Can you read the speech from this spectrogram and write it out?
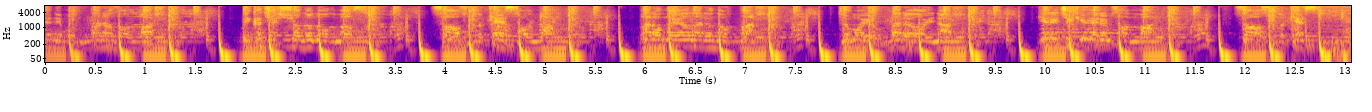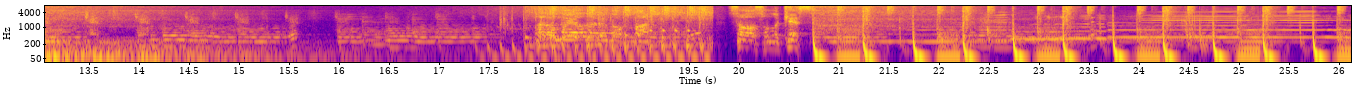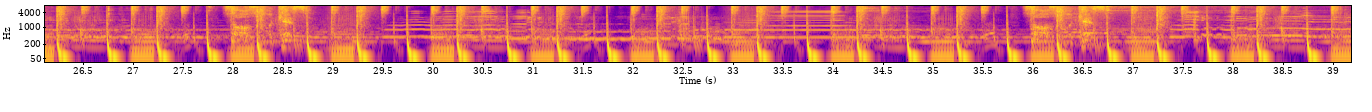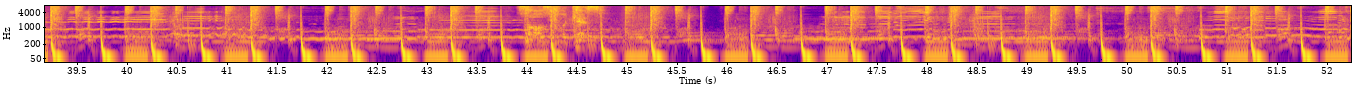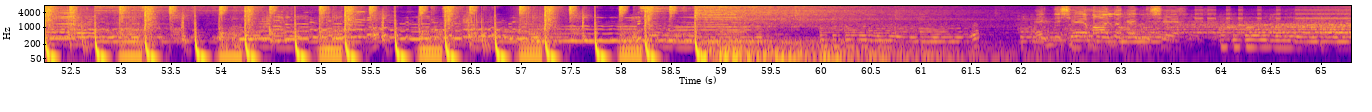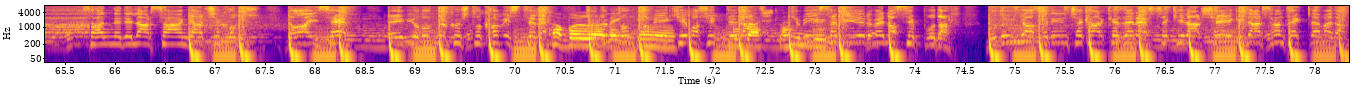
Seni bunlara zorlar. Bir kaçış yolun olmaz. Sağ solu kes sonra. Paranoyaları notlar Tüm oyunları oynar. Geri çekilirim sanma. Sağ solu kes. Paranoyaları notlar Sağ solu kes Endişeye mal yok endişeye. Sen ne dilersen gerçek olur. Daha iyi sev. Ev yolunda koştu Çocuktun bekleyin. tabii ki basitti Bu dert. Kimi ise bir ve nasip bu dar Bu dünya senin çek herkese res. Çekil her şeye gidersen teklemeden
